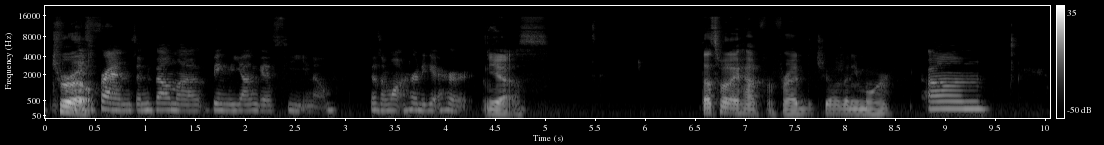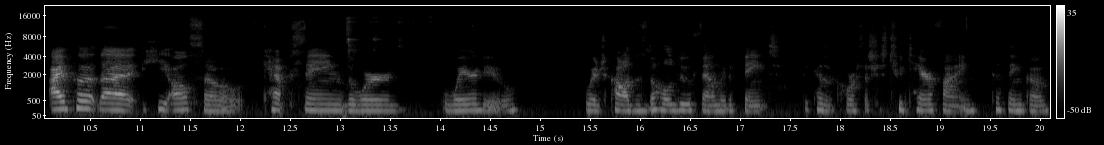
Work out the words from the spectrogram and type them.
True. his friends. And Velma, being the youngest, he, you know, doesn't want her to get hurt. Yes. That's what I had for Fred. Did you have any more? Um, I put that he also kept saying the word "were-doo," which causes the whole Doo family to faint because, of course, that's just too terrifying to think of.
